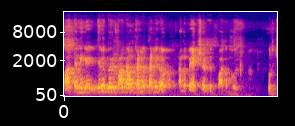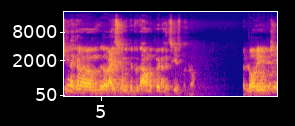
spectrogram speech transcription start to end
பார்த்த நீங்கள் திரும்ப பேர் பார்த்து அவன் கண்ணில் தண்ணீர் வரும் நாங்கள் போய் எக்ஸ்ட்ரா எடுத்து பார்க்கும்போது. ஒரு சீன கிழமை வந்து ஒரு ஐஸ்கிரீம் வித்துட்டு இருக்கான் அவனை போய் நாங்கள் சீஸ் பண்ணுறோம் லோரி வச்சு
